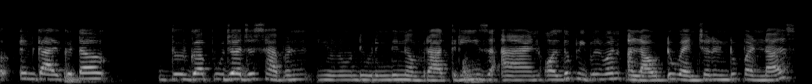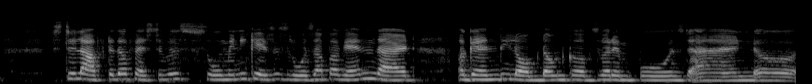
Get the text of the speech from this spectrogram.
uh, in Calcutta, Durga Puja just happened, you know, during the Navratris, and although people weren't allowed to venture into pandals, still after the festival, so many cases rose up again that again the lockdown curbs were imposed and uh,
